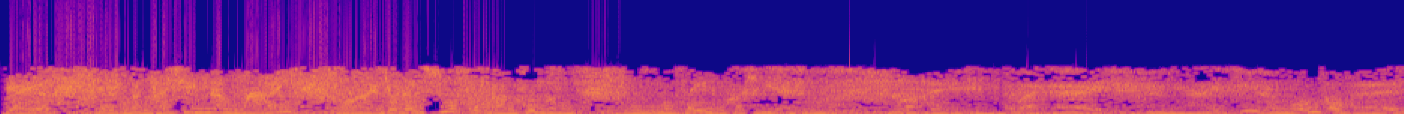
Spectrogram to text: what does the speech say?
Vậy thì mình phải siêng năng mãi ngoài cho đến suốt cuộc đời của mình mình mới thấy được cái sự giải thoát đó thì cái bài kệ giải chia là bốn câu kệ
